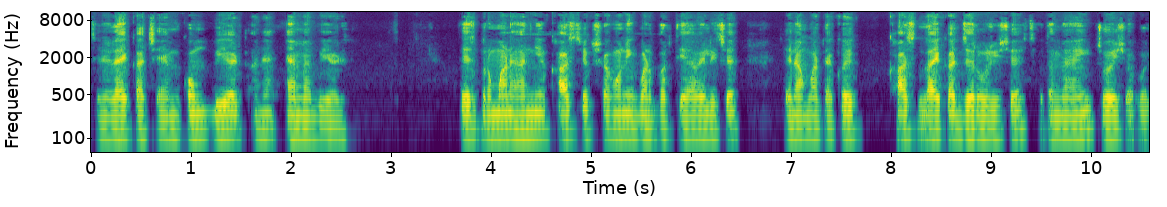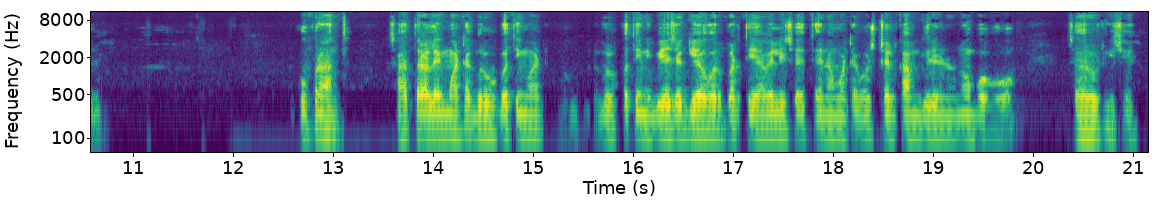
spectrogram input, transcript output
જેની લાયકાત છે એમ કોમ બીએડ અને એમએ બીએડ તે જ પ્રમાણે અન્ય ખાસ શિક્ષકોની પણ ભરતી આવેલી છે. તેના માટે કોઈ ખાસ લાયકાત જરૂરી છે જે તમે અહીં જોઈ શકો છો. ઉપરાંત, છાત્રાલય માટે ગૃહપતિ માટે, ગૃહપતિની બે જગ્યાઓ પર ભરતી આવેલી છે. તેના માટે હોસ્ટેલ કામગીરીનો અનુભવ હોવો જરૂરી છે.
